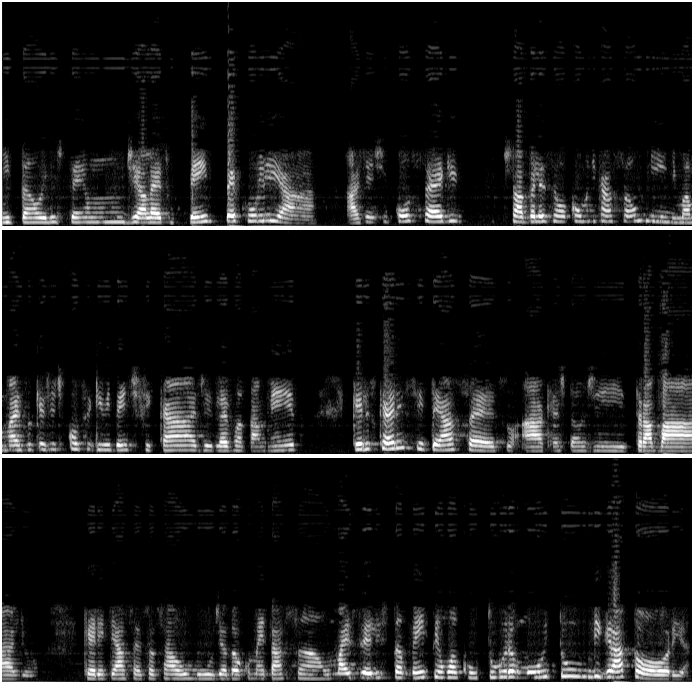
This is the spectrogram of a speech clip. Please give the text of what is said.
então, eles têm um dialeto bem peculiar. A gente consegue estabelecer uma comunicação mínima, mas o que a gente conseguiu identificar de levantamento, que eles querem sim ter acesso à questão de trabalho, querem ter acesso à saúde, à documentação, mas eles também têm uma cultura muito migratória.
